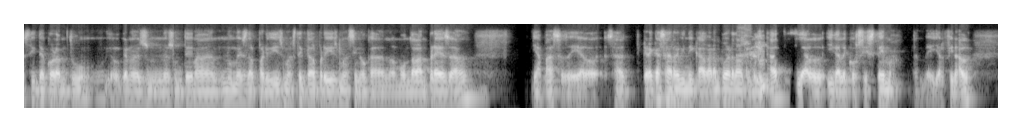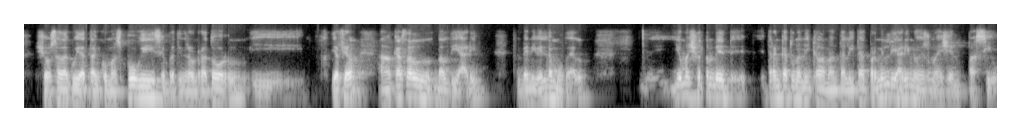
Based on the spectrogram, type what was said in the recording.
estic d'acord amb tu, el que no és, no és un tema només del periodisme, estic del periodisme, sinó que en el món de l'empresa ja passa. És a dir, crec que s'ha de reivindicar el gran poder de la comunitat i, el, i de l'ecosistema, també. I al final això s'ha de cuidar tant com es pugui, sempre tindrà un retorn. I, i al final, en el cas del, del diari, també a nivell de model, jo amb això també he trencat una mica la mentalitat. Per mi el diari no és un agent passiu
